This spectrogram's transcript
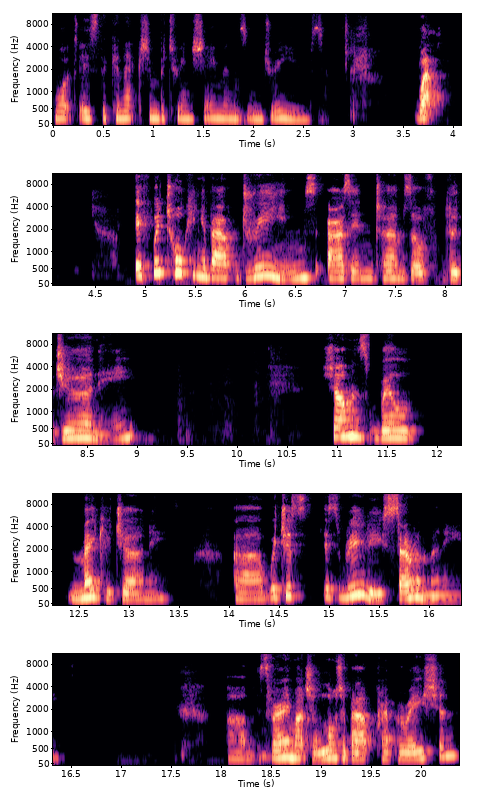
what is the connection between shamans and dreams? Well, if we're talking about dreams, as in terms of the journey, shamans will make a journey, uh, which is, is really ceremony. Um, it's very much a lot about preparation.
